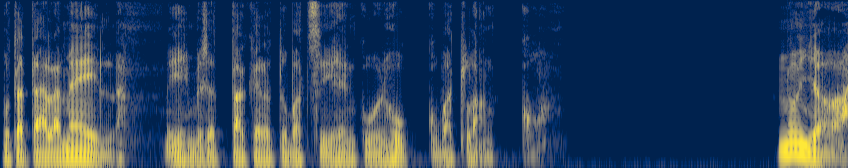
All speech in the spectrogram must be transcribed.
Mutta täällä meillä ihmiset takertuvat siihen kuin hukkuvat lankkuun. No jaa,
